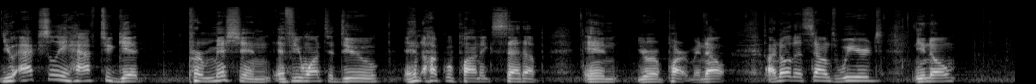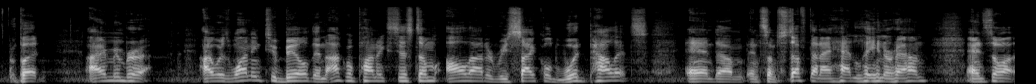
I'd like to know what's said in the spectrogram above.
you actually have to get permission if you want to do an aquaponics setup in your apartment. Now i know that sounds weird you know but i remember I was wanting to build an aquaponics system all out of recycled wood pallets and um, and some stuff that I had laying around. And so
